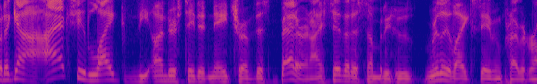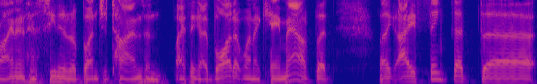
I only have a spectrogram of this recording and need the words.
But again, I actually like the understated nature of this better. And I say that as somebody who really likes Saving Private Ryan and has seen it a bunch of times. And I think I bought it when it came out. But like, I think that the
